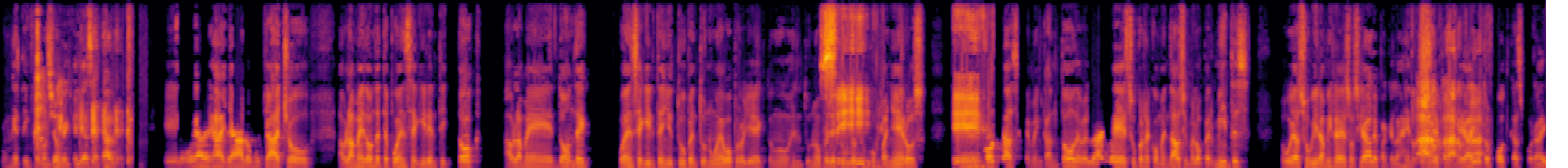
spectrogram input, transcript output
con esta información que quería sacar. Eh, lo voy a dejar ya a los muchachos. Háblame dónde te pueden seguir en TikTok. Háblame dónde pueden seguirte en YouTube en tu nuevo proyecto, en tu nuevo proyecto junto a Sí. tus compañeros Eh, podcast que me encantó, de verdad que es súper recomendado. Si me lo permites, lo voy a subir a mis redes sociales para que la gente Claro, sepa claro, que hay otro podcast por ahí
